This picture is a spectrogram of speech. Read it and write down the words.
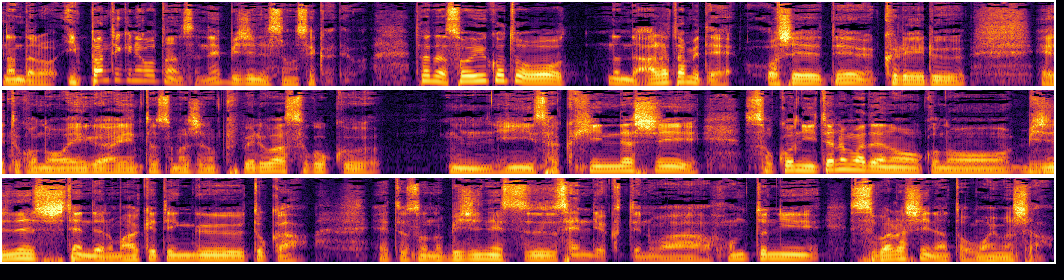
なんだろう、一般的なことなんですよね、ビジネスの世界では。ただそういうことを、なんだ、改めて教えてくれる、えっ、と、この映画、煙突町のプペルはすごく、うん、いい作品だし、そこに至るまでのこのビジネス視点でのマーケティングとか、えっと、そのビジネス戦略っていうのは本当に素晴らしいなと思いました。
